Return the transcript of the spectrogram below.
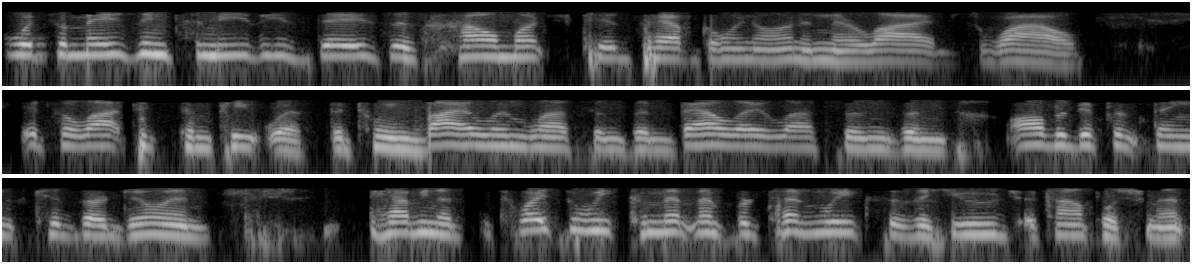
what's amazing to me these days is how much kids have going on in their lives. Wow it's a lot to compete with between violin lessons and ballet lessons and all the different things kids are doing. Having a twice a week commitment for 10 weeks is a huge accomplishment.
